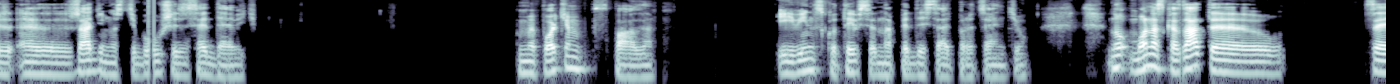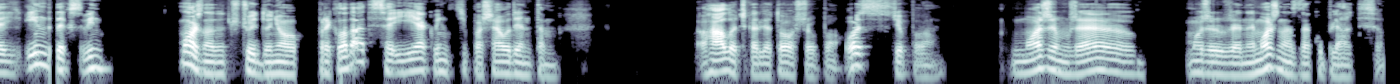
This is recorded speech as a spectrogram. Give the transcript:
е, жадібності був 69. Ми потім впали. І він скотився на 50%. Ну, можна сказати, цей індекс, він можна чуть-чуть до нього прикладатися, і як він, типу, ще один там галочка для того, щоб ось, типу, можемо вже, може, вже не можна закуплятися,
